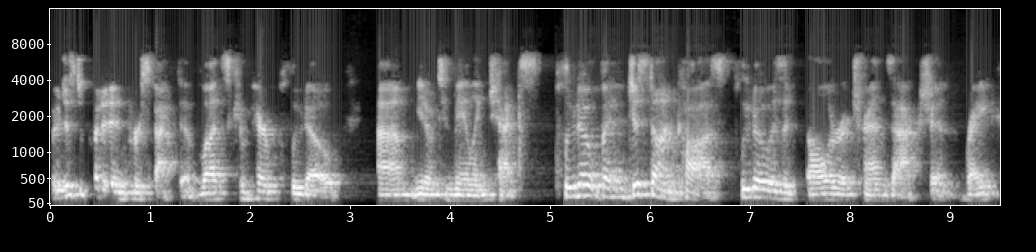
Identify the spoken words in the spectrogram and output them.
But just to put it in perspective, let's compare Plooto um, you know, to mailing checks. Plooto, but just on cost, Plooto is a dollar a transaction, right?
